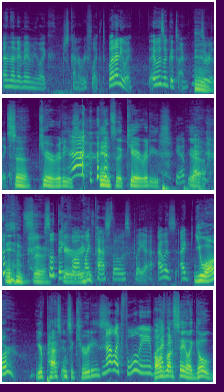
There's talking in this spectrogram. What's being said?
and then it made me like just kind of reflect. But anyway, it was a good time. It was a really good. Insecurities. Insecurities. Yep. Yeah. I'm so thankful I'm like past those, but yeah, I was I You are? You're past insecurities? not like fully, but I was I about think to say, like, go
